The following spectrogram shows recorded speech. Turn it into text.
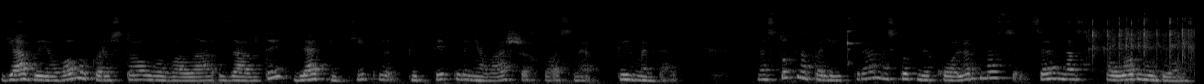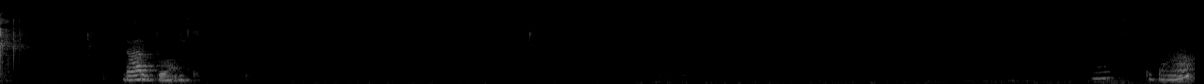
Я би його використовувала завжди для підтеплення ваших власне, пігментацій. Наступна палітра, наступний колір в нас це в нас холодний блонд. Dark Blonde. Раз, два.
